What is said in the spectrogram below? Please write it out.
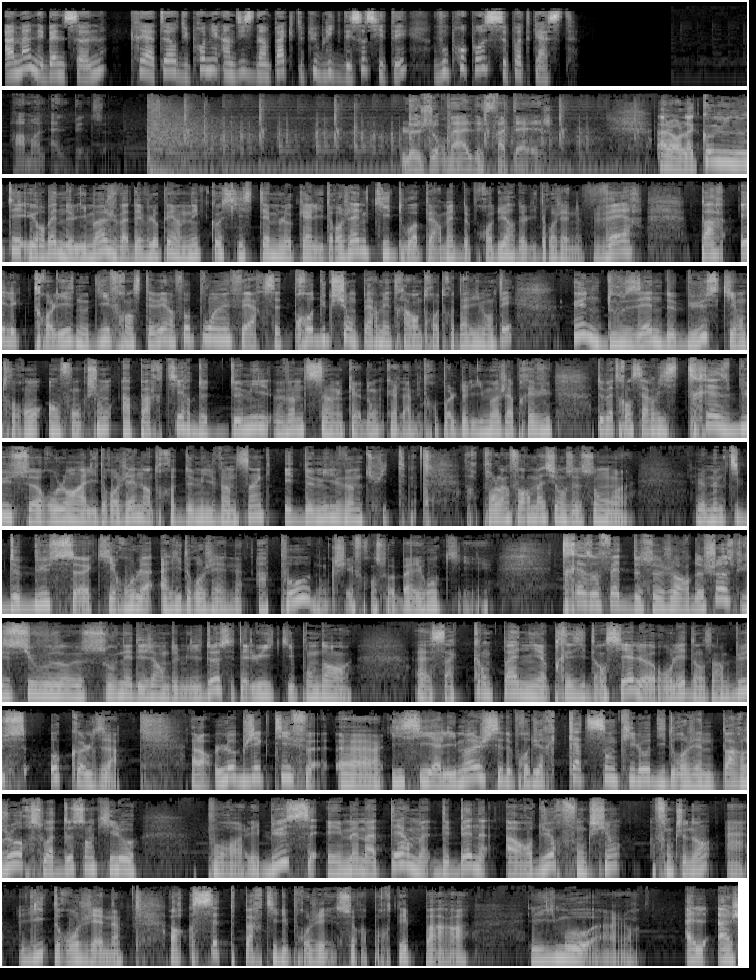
Haman et Benson, créateurs du premier indice d'impact public des sociétés, vous proposent ce podcast. Haman and Benson. Le journal des stratèges. Alors, la communauté urbaine de Limoges va développer un écosystème local hydrogène qui doit permettre de produire de l'hydrogène vert par électrolyse, nous dit France TV Info.fr. Cette production permettra entre autres d'alimenter une douzaine de bus qui entreront en fonction à partir de 2025. Donc la métropole de Limoges a prévu de mettre en service 13 bus roulant à l'hydrogène entre 2025 et 2028. Alors pour l'information, ce sont euh, le même type de bus qui roule à l'hydrogène à Pau, donc chez François Bayrou qui est très au fait de ce genre de choses, puisque si vous vous souvenez déjà en 2002, c'était lui qui pendant euh, sa campagne présidentielle roulait dans un bus au colza. Alors l'objectif euh, ici à Limoges, c'est de produire 400 kg d'hydrogène par jour, soit 200 kg pour les bus et même à terme des bennes à ordures fonctionnant à l'hydrogène. Alors cette partie du projet sera portée par Limo, alors LHYMO,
